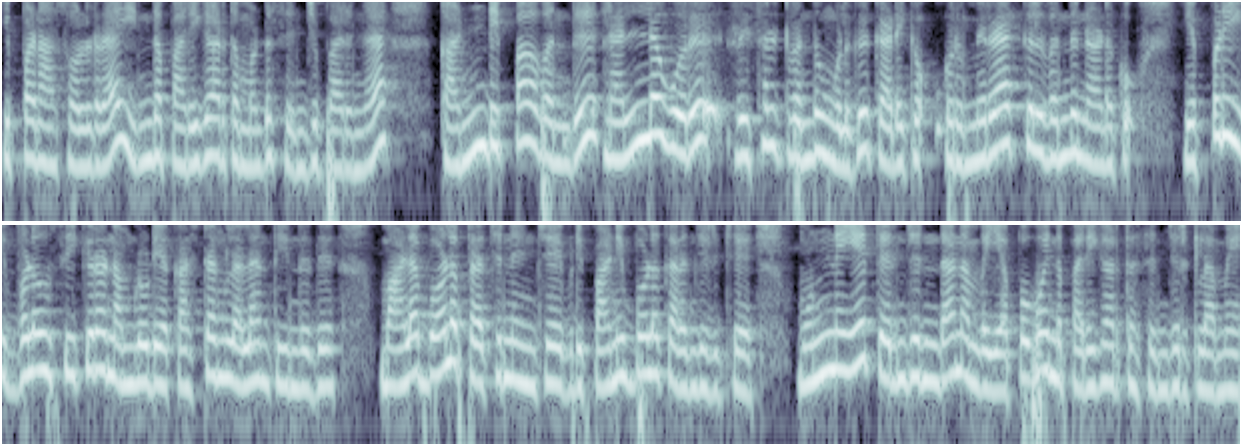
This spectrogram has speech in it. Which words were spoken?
இப்போ நான் சொல்கிற இந்த பரிகாரத்தை மட்டும் செஞ்சு பாருங்கள் கண்டிப்பாக வந்து நல்ல ஒரு ரிசல்ட் வந்து உங்களுக்கு கிடைக்கும். ஒரு மிராக்கிள் வந்து நடக்கும். எப்படி இவ்வளவு சீக்கிரம் நம்மளுடைய கஷ்டங்களெல்லாம் தீர்ந்தது? மழை போல் பிரச்சனை இருந்துச்சு இப்படி பனி போல் கரைஞ்சிடுச்சு. முன்னையே தெரிஞ்சிருந்தா நம்ம எப்போவோ இந்த பரிகாரத்தை செஞ்சுருக்கலாமே.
